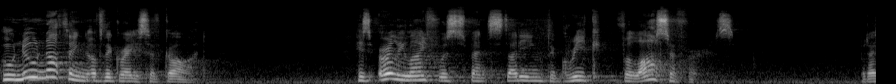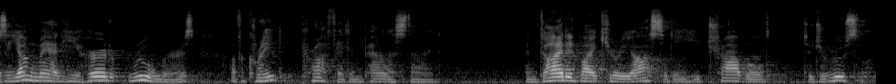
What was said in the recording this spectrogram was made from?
who knew nothing of the grace of God. His early life was spent studying the Greek philosophers. But as a young man, he heard rumors of a great prophet in Palestine, and guided by curiosity, he traveled to Jerusalem.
